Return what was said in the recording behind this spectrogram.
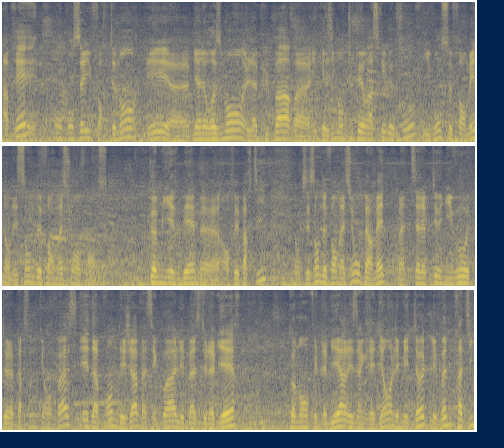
Après, on conseille fortement, et euh, bien heureusement, la plupart euh, et quasiment toutes les brasseries le font, ils vont se former dans des centres de formation en France, comme l'IFBM euh, en fait partie. Donc ces centres de formation permettent bah, de s'adapter au niveau de la personne qui est en face et d'apprendre déjà bah, c'est quoi les bases de la bière, comment on fait de la bière, les ingrédients, les méthodes, les bonnes pratiques,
